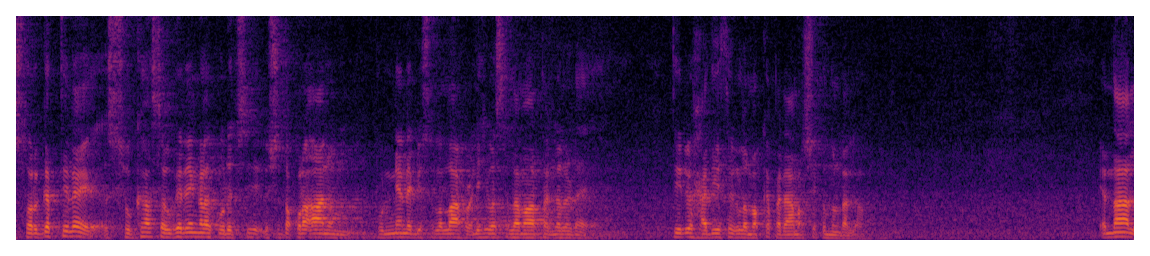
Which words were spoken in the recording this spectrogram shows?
സ്വർഗത്തിലെ സുഖ സൗകര്യങ്ങളെക്കുറിച്ച് വിശുദ്ധ ഖുർആാനും പുണ്യ നബി സല്ലല്ലാഹു അലൈഹി വസല്ലമ തങ്ങളുടെ തിരു ഹദീസുകളുമൊക്കെ പരാമർശിക്കുന്നുണ്ടല്ലോ. എന്നാൽ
